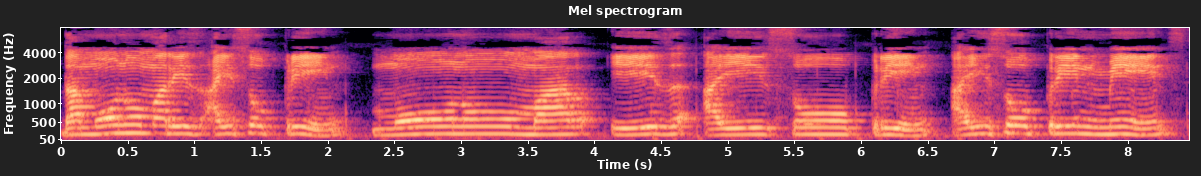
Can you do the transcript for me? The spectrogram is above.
The monomer is isoprene. Monomer is isoprene. Isoprene means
